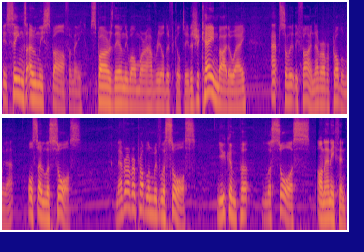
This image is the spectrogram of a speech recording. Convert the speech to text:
It seems only Spa for me. Spa is the only one where I have real difficulty. The chicane, by the way, absolutely fine. Never have a problem with that. Also, La Sauce. Never have a problem with La Sauce. You can put La Sauce on anything,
